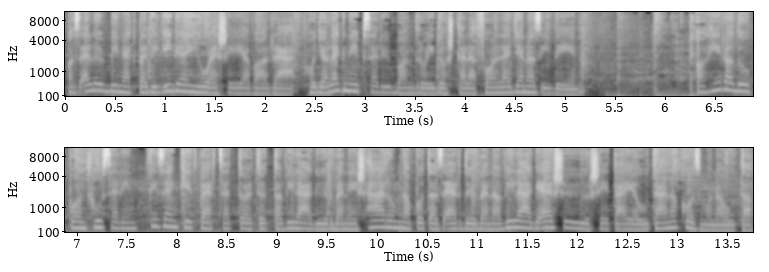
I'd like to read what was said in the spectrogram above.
az előbbinek pedig igen jó esélye van rá, hogy a legnépszerűbb androidos telefon legyen az idén. A hiradó.hu szerint 12 percet töltött a világűrben és három napot az erdőben a világ első űrsétája után a kozmonauta.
